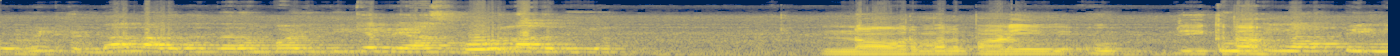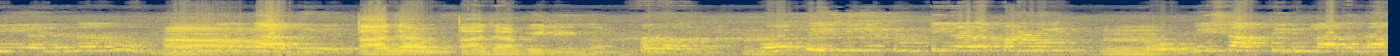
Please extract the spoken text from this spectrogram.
ਉਹ ਵੀ ਠੰਡਾ ਲੱਗਦਾ ਗਰਮ ਪਾਣੀ ਪੀ ਕੇ ਪਿਆਸ ਹੋਰ ਲੱਗਦੀ ਆ। ਨਾਰਮਲ ਪਾਣੀ ਉਹ ਇੱਕ ਤਾਂ ਟੂਟੀ ਵਾਲਾ ਆ ਨਾ ਹਾਂ ਕਰਦੀ ਆ ਤਾਜ਼ਾ ਤਾਜ਼ਾ ਪੀ ਲਈ ਕਰ ਹਾਂ ਉਹ ਪੀਣੀ ਆ ਟੂਟੀ ਵਾਲਾ ਪਾਣੀ। ਉਹ ਵੀ ਛਾਤੀ ਨੂੰ ਲੱਗਦਾ।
